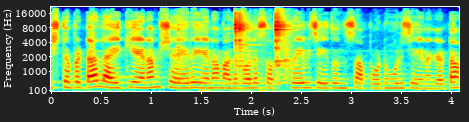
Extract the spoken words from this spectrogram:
ഇഷ്ടപ്പെട്ടാൽ ലൈക്ക് ചെയ്യണം ഷെയർ ചെയ്യണം അതുപോലെ സബ്സ്ക്രൈബ് ചെയ്തൊന്ന് സപ്പോർട്ടും കൂടി ചെയ്യണം കേട്ടോ.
